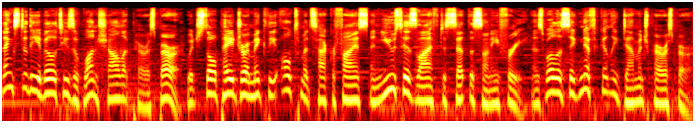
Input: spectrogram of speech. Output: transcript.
thanks to the abilities of one Charlotte Perospero, which saw Pedro make the ultimate sacrifice and use his life to set the Sunny free, as well as significantly damage Perospero.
